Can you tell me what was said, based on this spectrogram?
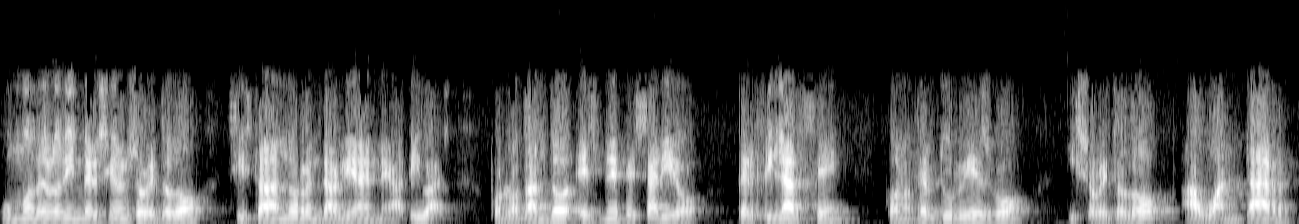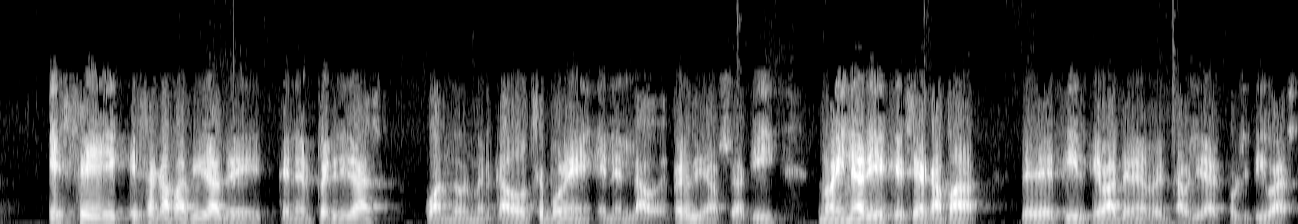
un modelo de inversión, sobre todo si está dando rentabilidades negativas. Por lo tanto, es necesario perfilarse conocer tu riesgo y sobre todo aguantar ese, esa capacidad de tener pérdidas cuando el mercado se pone en el lado de pérdidas. O sea, aquí no hay nadie que sea capaz de decir que va a tener rentabilidades positivas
